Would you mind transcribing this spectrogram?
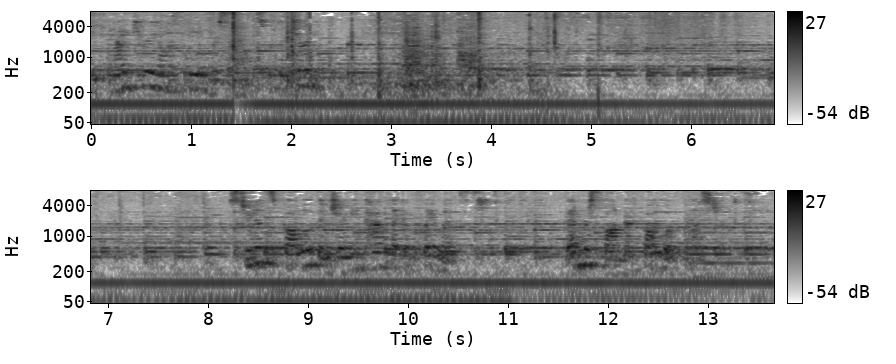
ignite curiosity and response with a journey. Students follow the journey path like a playlist, then respond with follow-up questions.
